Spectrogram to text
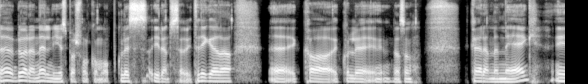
det Da er det en del nye spørsmål kommer opp. Hvordan identifiserer vi triggere? Eh, hva, hvordan, altså, hva er det med meg i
